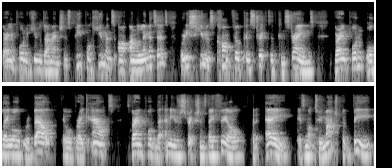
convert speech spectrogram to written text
Very important human dimensions. People, humans are unlimited, or at least humans can't feel constricted, constrained. Very important, or they will rebel, they will break out It's very important that any restrictions they feel that A, is not too much, but B,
